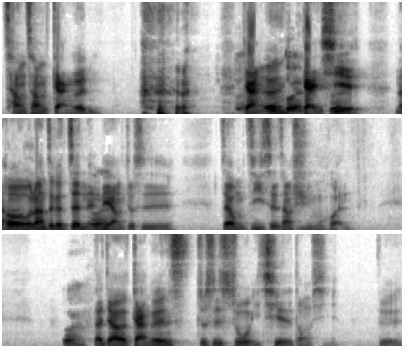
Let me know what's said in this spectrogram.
常常感恩、感恩、感谢，然后让这个正能量就是在我们自己身上循环。对，大家感恩就是说一切的东西。对，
